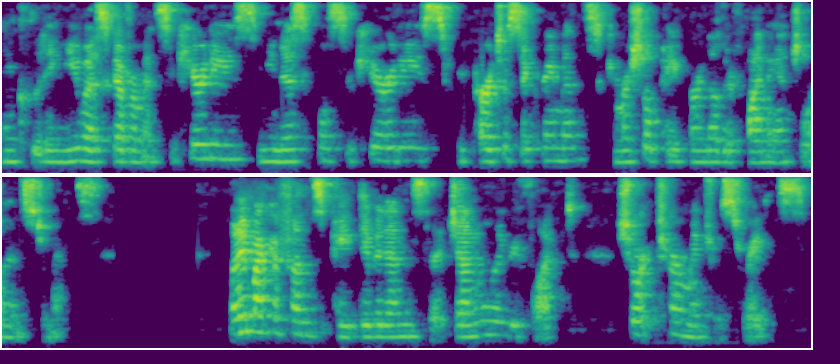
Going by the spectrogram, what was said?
including U.S. government securities, municipal securities, repurchase agreements, commercial paper, and other financial instruments. Money market funds pay dividends that generally reflect short-term interest rates,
